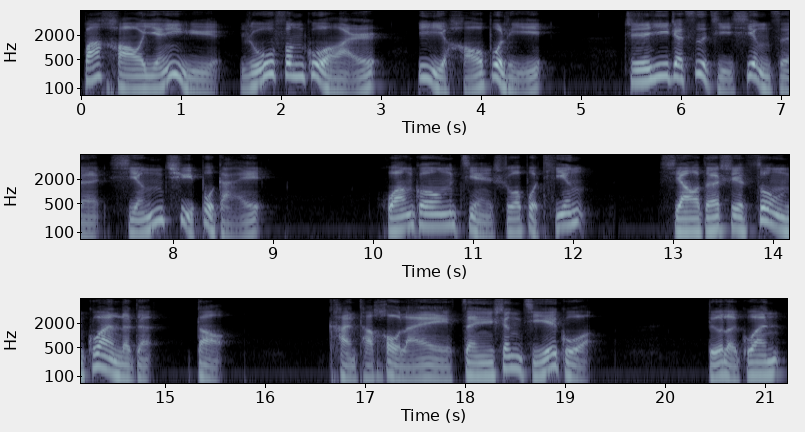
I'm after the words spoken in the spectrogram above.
把好言语如风过耳。”一毫不理，只依着自己性子行去不改。皇宫见说不听，晓得是纵惯了的，道：“看他后来怎生结果？得了官，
